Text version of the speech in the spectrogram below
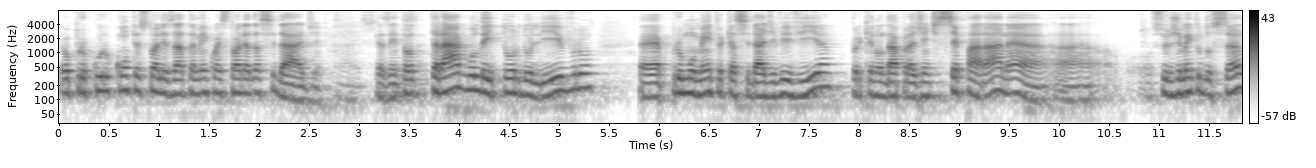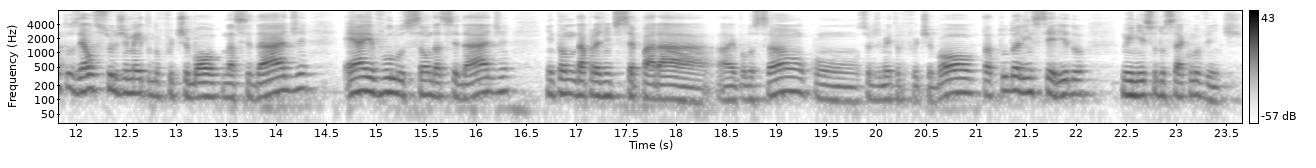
eu procuro contextualizar também com a história da cidade. Ah, Quer dizer, então eu trago o leitor do livro é, para o momento que a cidade vivia, porque não dá para a gente separar, né? A, o surgimento do Santos é o surgimento do futebol na cidade, é a evolução da cidade. Então não dá para a gente separar a evolução com o surgimento do futebol. Tá tudo ali inserido no início do século XX.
